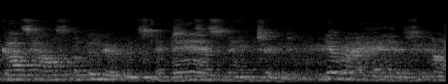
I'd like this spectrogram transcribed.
God's House of Deliverance in Jesus' name church. Give her a hand. As she comes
